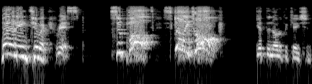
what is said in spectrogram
burning to a crisp. Support Scully Talk! Get the notification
